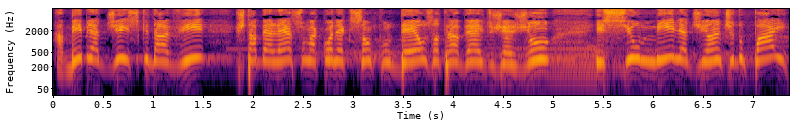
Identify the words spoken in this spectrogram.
a Bíblia diz que Davi estabelece uma conexão com Deus através do jejum e se humilha diante do Pai.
